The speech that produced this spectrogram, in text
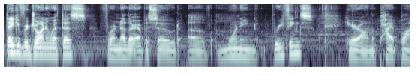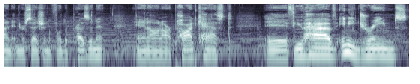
Thank you for joining with us for another episode of Morning Briefings here on the Pipeline Intercession for the President and on our podcast. If you have any dreams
